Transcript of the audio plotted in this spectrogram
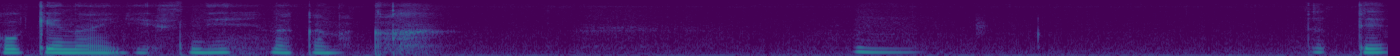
動けないですね。なかなか、うん、だって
